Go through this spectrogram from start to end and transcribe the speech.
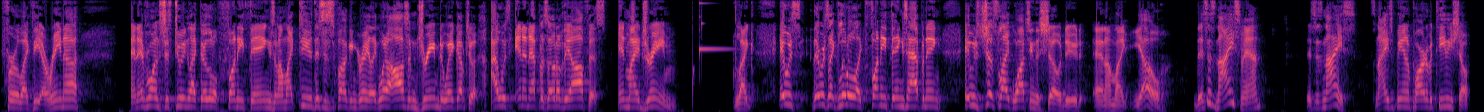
for like the arena and everyone's just doing like their little funny things and i'm like dude this is fucking great like what an awesome dream to wake up to i was in an episode of the office in my dream Like it was, there was like little like funny things happening. It was just like watching the show, dude. And I'm like, yo, this is nice, man. This is nice. It's nice being a part of a TV show.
